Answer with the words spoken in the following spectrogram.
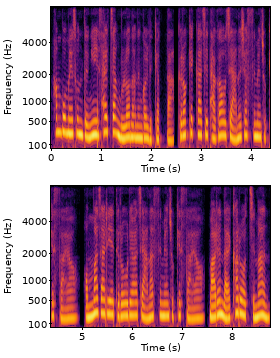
한봄의 손등이 살짝 물러나는 걸 느꼈다. 그렇게까지 다가오지 않으셨으면 좋겠어요. 엄마 자리에 들어오려 하지 않았으면 좋겠어요. 말은 날카로웠지만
